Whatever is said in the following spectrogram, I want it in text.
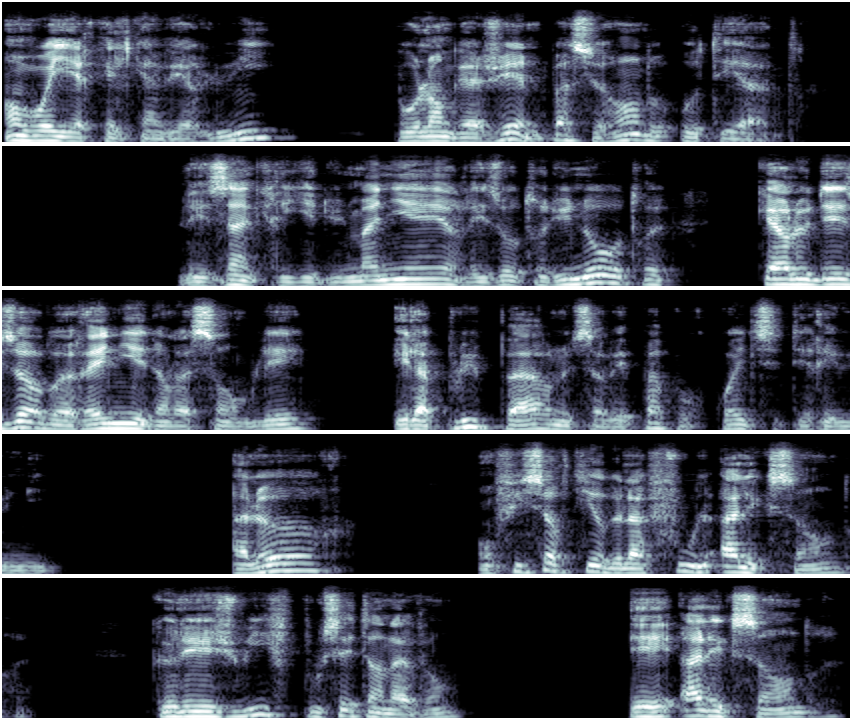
envoyèrent quelqu'un vers lui pour l'engager à ne pas se rendre au théâtre. Les uns criaient d'une manière, les autres d'une autre, car le désordre régnait dans l'assemblée, et la plupart ne savaient pas pourquoi ils s'étaient réunis. Alors, on fit sortir de la foule Alexandre, que les Juifs poussaient en avant, et Alexandre,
